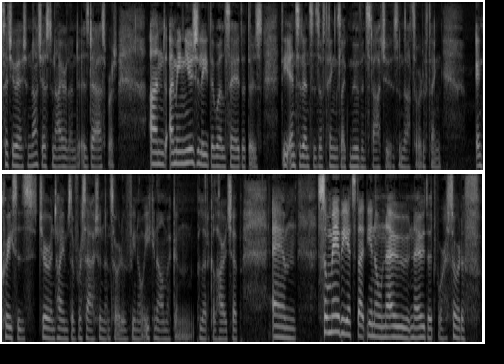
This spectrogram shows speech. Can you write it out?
situation, not just in Ireland, is desperate. And I mean, usually they will say that there's the incidences of things like moving statues and that sort of thing increases during times of recession and sort of you know economic and political hardship. Um, so maybe it's that you know now now that we're sort of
